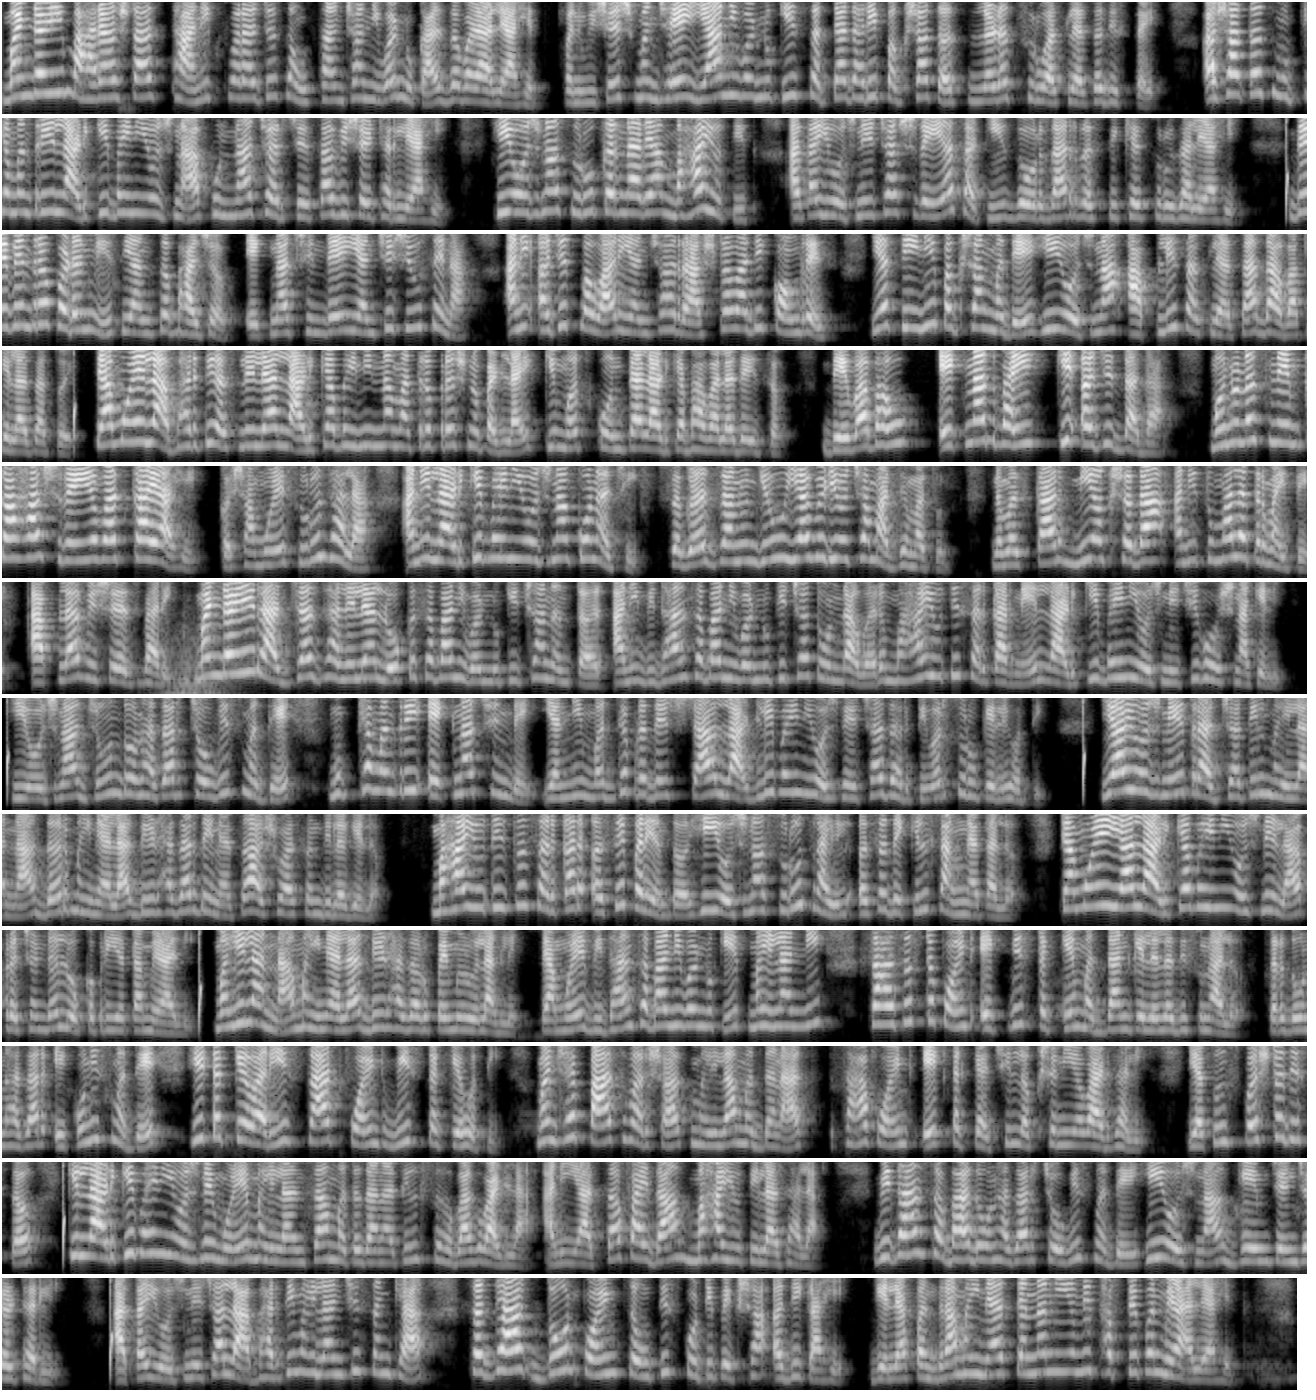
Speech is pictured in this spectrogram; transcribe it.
मंडळी महाराष्ट्रात स्थानिक स्वराज्य संस्थांच्या निवडणुका जवळ आल्या आहेत. पण विशेष म्हणजे या निवडणुकीत सत्ताधारी पक्षातच लढत सुरू असल्याचं दिसतंय. अशातच मुख्यमंत्री लाडकी बहीण योजना पुन्हा चर्चेचा विषय ठरली आहे. ही योजना सुरू करणाऱ्या महायुतीत आता योजनेच्या श्रेयासाठी जोरदार रस्सीखेच सुरू झाली आहे. देवेंद्र फडणवीस यांचं भाजप एकनाथ शिंदे यांची शिवसेना आणि अजित पवार यांच्या राष्ट्रवादी काँग्रेस या तिन्ही पक्षांमध्ये ही योजना आपलीच असल्याचा दावा केला जातोय. त्यामुळे लाभार्थी असलेल्या लाडक्या बहिणींना मात्र प्रश्न पडलाय की मत कोणत्या लाडक्या भावाला द्यायचं? देवा भाऊ एकनाथ भाई की अजित दादा म्हणूनच नेमका हा श्रेयवाद काय आहे? कशामुळे सुरू झाला? आणि लाडकी बहीण योजना कोणाची? सगळंच जाणून घेऊ या व्हिडिओच्या माध्यमातून. नमस्कार मी अक्षदा आणि तुम्हाला तर माहिती आपला विषयच भारी मंडळी राज्यात झालेल्या लोकसभा निवडणुकीच्या नंतर आणि विधानसभा निवडणुकीच्या तोंडावर महायुती सरकारने लाडकी बहीण योजनेची घोषणा केली. ही योजना जून दोन हजार चोवीसमध्ये मुख्यमंत्री एकनाथ शिंदे यांनी मध्य प्रदेशच्या लाडली बहीण योजनेच्या धर्तीवर सुरू केली होती. या योजनेत राज्यातील महिलांना दर महिन्याला दीड हजार देण्याचं आश्वासन दिलं गेलं. महायुतीचं सरकार असेपर्यंत ही योजना सुरूच राहील असं देखील सांगण्यात आलं. त्यामुळे या लाडक्या बहिणी योजनेला प्रचंड लोकप्रियता मिळाली. महिलांना महिन्याला दीड हजार रुपये मिळू लागले. त्यामुळे विधानसभा निवडणुकीत महिलांनी सहासष्ट पॉईंट एकवीस टक्के मतदान केलेलं दिसून आलं. तर दोन हजार एकोणीसमध्ये ही टक्केवारी साठ पॉईंट वीस टक्के होती. म्हणजे पाच वर्षात महिला मतदानात सहा पॉईंट एक टक्क्याची लक्षणीय वाढ झाली. यातून स्पष्ट दिसतं की लाडकी बहीण योजनेमुळे महिलांचा मतदानातील सहभाग वाढला आणि याचा फायदा महायुतीला झाला. विधानसभा दोन हजार चोवीसमध्ये ही योजना गेम चेंजर ठरली. आता योजनेच्या लाभार्थी महिलांची संख्या सध्या दोन पॉईंट चौतीस कोटीपेक्षा अधिक आहे. गेल्या पंधरा महिन्यात त्यांना नियमित हप्ते पण मिळाले आहेत.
